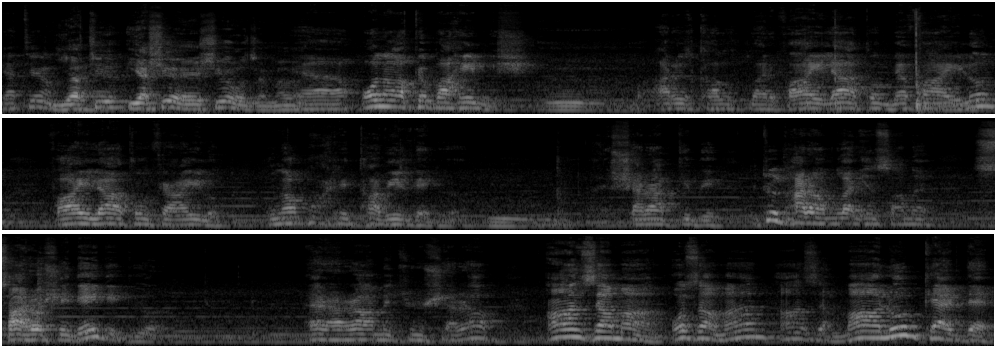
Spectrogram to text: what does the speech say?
Yatıyor mu? Yatıyor, yaşıyor, yaşıyor hocam evet. Ya, 16 bahirmiş. Hmm. arız kalıpları failatun mefailun failatun failun. Buna bahri tavil deniyor. Yani şarap gibi bütün haramlar insanı sarhoş edeydi diyor. Her haram için şarap an zaman o zaman an zaman malum kerdet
